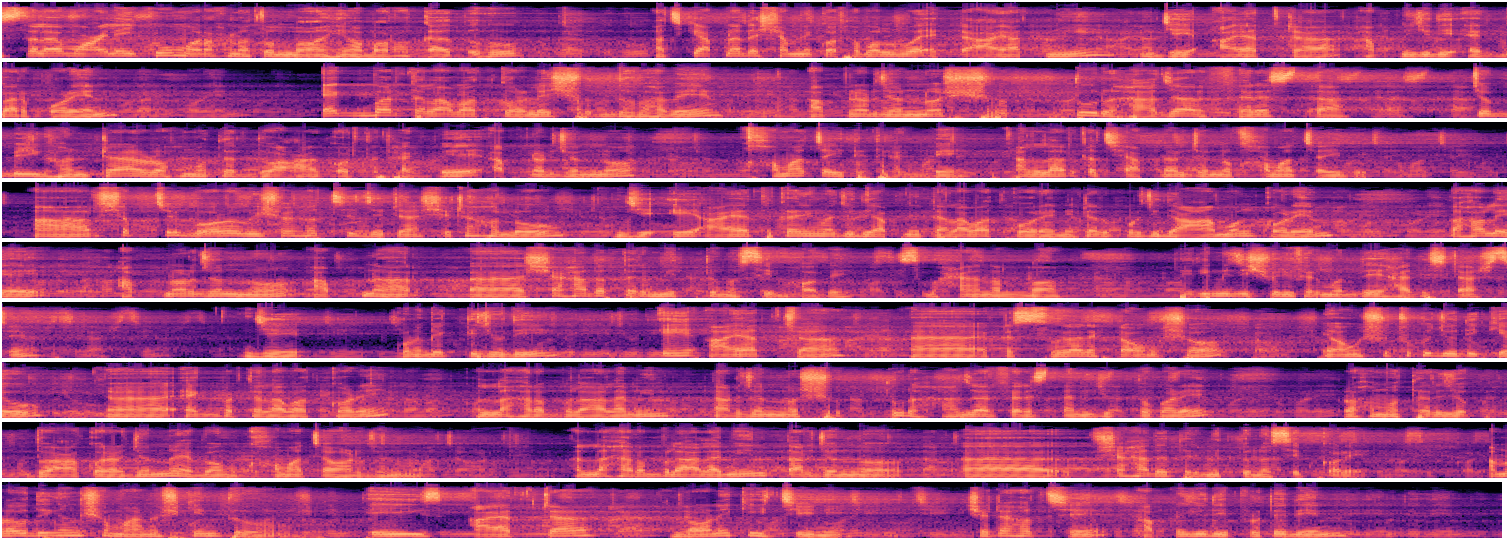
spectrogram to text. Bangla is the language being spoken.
আসসালামু আলাইকুম রহমতুল্লাহ বরকাতুহ। আজকে আপনাদের সামনে কথা বলব একটা আয়াত নিয়ে। যে আয়াতটা আপনি যদি একবার পড়েন, একবার তেলাবাত করলে শুদ্ধভাবে আপনার জন্য সত্তর হাজার ফেরেস্তা চব্বিশ ঘণ্টা রহমতের দোয়া করতে থাকবে, আপনার জন্য ক্ষমা চাইতে থাকবে। আল্লাহর কাছে আপনার জন্য ক্ষমা চাইবে ক্ষমা চাইবে। আর সবচেয়ে বড় বিষয় হচ্ছে যেটা, সেটা হলো যে এই আয়াত কারিমা যদি আপনি তেলাবাত করেন, এটার উপর যদি আমল করেন, তাহলে আপনার জন্য আপনার শাহাদাতের মৃত্যু নসিব হবে। আল্লাহ তিরিমিজি শরীফের মধ্যে হাদিসটা আসছে যে, কোনো ব্যক্তি যদি এই আয়াতটা একটা সুরার একটা অংশ, এই অংশটুকু যদি কেউ একবার তেলাবাত করে, আল্লাহ রাব্বুল আলমিন তার জন্য সত্তর হাজার ফেরেস্তা নিযুক্ত করে রহমতের দোয়া করার জন্য এবং ক্ষমা চাওয়ার জন্য। আল্লাহ রাব্বুল আলমিন তার জন্য শাহাদাতের মৃত্যু নসিব করে। আমরা অধিকাংশ মানুষ কিন্তু এই আয়াতটা আমরা অনেকেই চিনি। সেটা হচ্ছে, আপনি যদি প্রতিদিন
